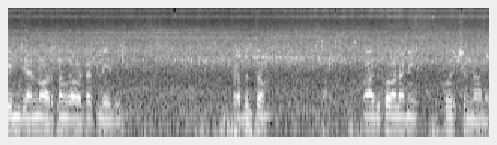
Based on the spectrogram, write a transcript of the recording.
ఏం చేయాలనో అర్థం కావటట్లేదు. ప్రభుత్వం ఆదుకోవాలని కోరుచున్నాను.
